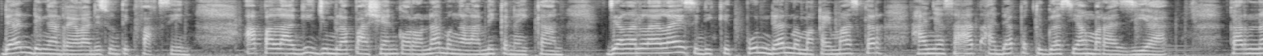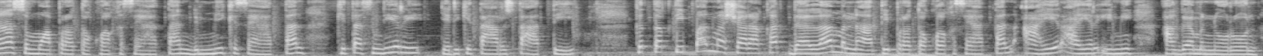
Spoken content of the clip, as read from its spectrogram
dan dengan rela disuntik vaksin. Apalagi jumlah pasien corona mengalami kenaikan. Jangan lalai sedikit pun dan memakai masker hanya saat ada petugas yang merazia. Karena semua protokol kesehatan demi kesehatan kita sendiri, jadi kita harus taati. Ketertiban masyarakat dalam menaati protokol kesehatan akhir-akhir ini agak menurun.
